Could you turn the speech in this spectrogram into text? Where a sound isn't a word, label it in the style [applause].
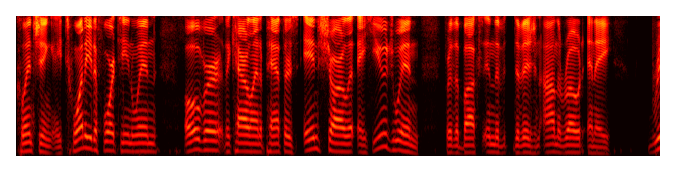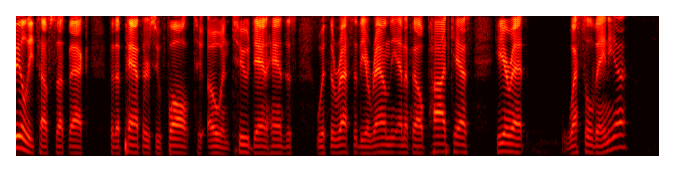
clinching a 20 to 14 win over the Carolina Panthers in Charlotte. A huge win for the Bucks in the division on the road and a really tough setback for the Panthers who fall to 0 and 2. Dan Hanzus with the rest of the Around the NFL podcast here at Westsylvania.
